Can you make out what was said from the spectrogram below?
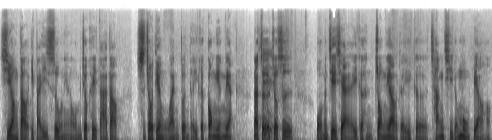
希望到一百一十五年了，我们就可以达到十九点五万吨的一个供应量。那这个就是我们接下来一个很重要的一个长期的目标哈。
